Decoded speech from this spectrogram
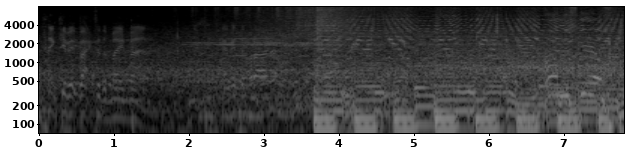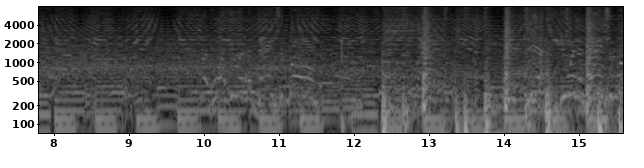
and then give it back to the main man. Kevin your skills. Look, you in the danger room. Yeah, you in the danger room.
